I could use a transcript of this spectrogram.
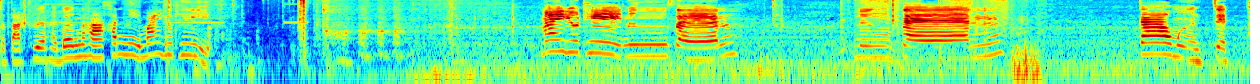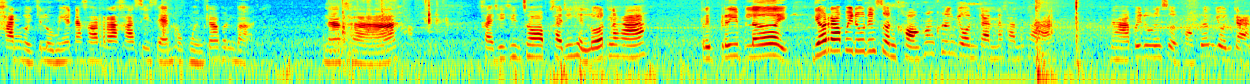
สตาร์ทเครื่องให้เบิ้งนะคะคันนี้ไม่อยู่ที่ไม่อยู่ที่หนึ่งแสนหนึ่งแสนเก้าหมื่นเจ็ดพันกว่ากิโลเมตรนะคะ ราคาสี่แสนหกหมื่นเก้าพันบาทนะคะ ใครที่ชื่นชอบใครที่เห็นรถนะคะ รีบๆเลย เดี๋ยวเราไปดูในส่วนของห้องเครื่องยนต์กันนะคะลูกค้านะคะไปดูในส่วนของเครื่องยนต์กัน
